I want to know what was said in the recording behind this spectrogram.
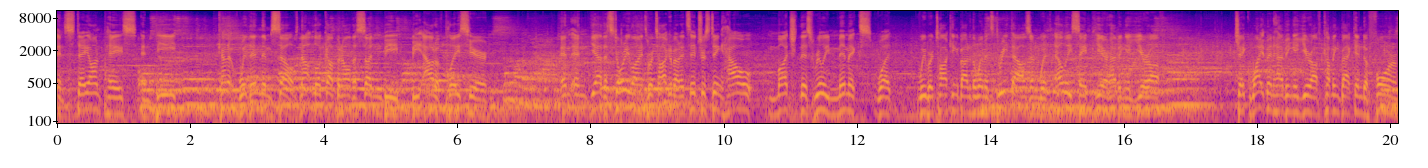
and stay on pace and be kind of within themselves, not look up and all of a sudden be, be out of place here. And, and yeah, the storylines we're talking about, it's interesting how much this really mimics what we were talking about in the women's 3000 with Ellie St. Pierre having a year off, Jake Wightman having a year off, coming back into form.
